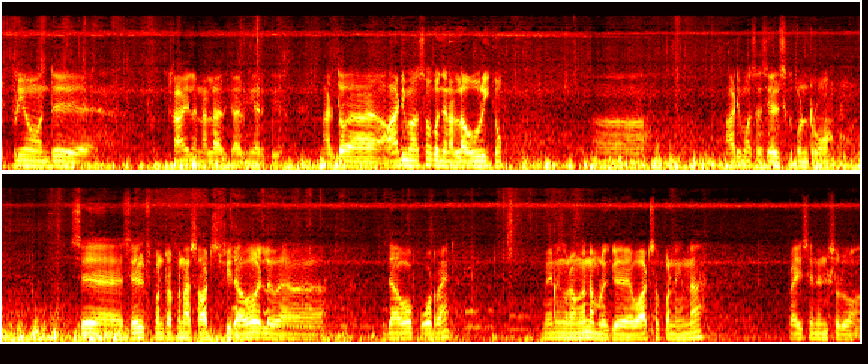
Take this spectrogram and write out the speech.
எப்படியும் வந்து காயெல்லாம் நல்லா இருக்குது அருமையாக இருக்குது அடுத்த ஆடி மாதம் கொஞ்சம் நல்லா ஊறிக்கும். ஆடி மாதம் சேல்ஸுக்கு பண்ணுருவோம் சே சேல்ஸ் பண்ணுறப்ப நான் ஷார்ட்ஸ் ஃபீடாவோ இல்லை இதாகவோ போடுறேன். வேணுங்கிறவங்க நம்மளுக்கு வாட்ஸ்அப் பண்ணிங்கன்னா ப்ரைஸ் என்னன்னு சொல்லுவோம்.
